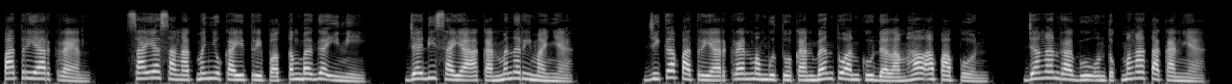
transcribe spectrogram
Patriark Ren, saya sangat menyukai tripod tembaga ini, jadi saya akan menerimanya. Jika Patriark Ren membutuhkan bantuanku dalam hal apa pun, jangan ragu untuk mengatakannya.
